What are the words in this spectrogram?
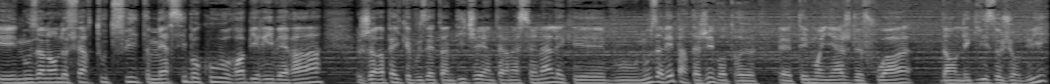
Et nous allons le faire tout de suite. Merci beaucoup, Robbie Rivera. Je rappelle que vous êtes un DJ international et que vous nous avez partagé votre euh, témoignage de foi dans l'Église d'aujourd'hui,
